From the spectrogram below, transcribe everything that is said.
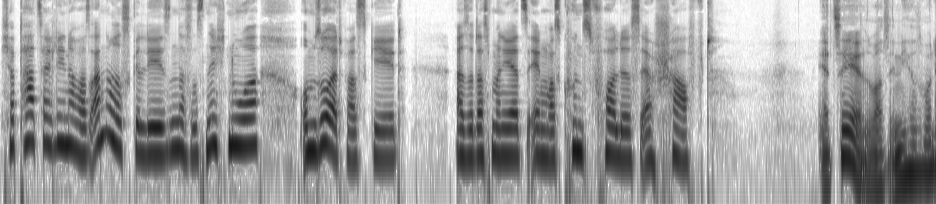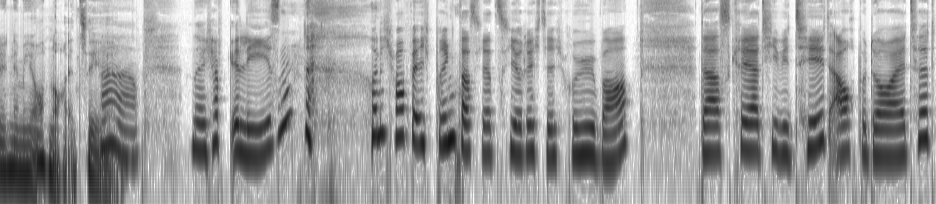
Ich habe tatsächlich noch was anderes gelesen, dass es nicht nur um so etwas geht. Also, dass man jetzt irgendwas Kunstvolles erschafft. Erzähl, sowas ähnliches wollte ich nämlich auch noch erzählen. Ah, ne, ich habe gelesen und ich hoffe, ich bringe das jetzt hier richtig rüber, dass Kreativität auch bedeutet,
